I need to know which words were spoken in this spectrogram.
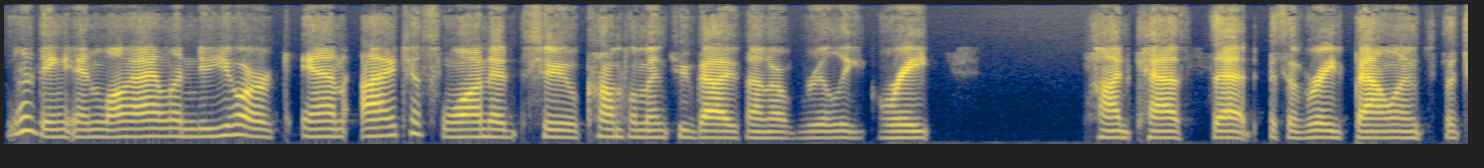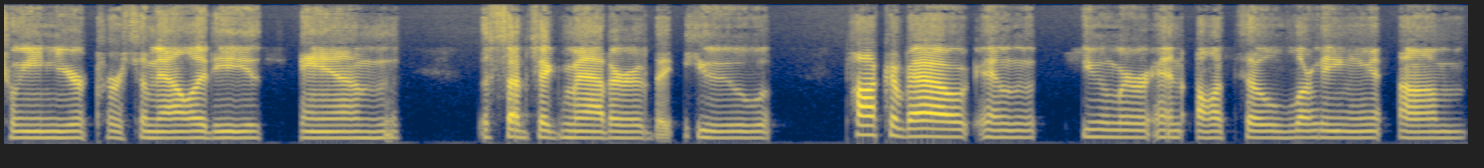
living in Long Island, New York. And I just wanted to compliment you guys on a really great podcast that is a great balance between your personalities and the subject matter that you talk about and humor and also learning um,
